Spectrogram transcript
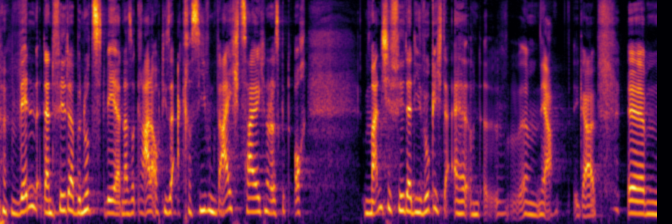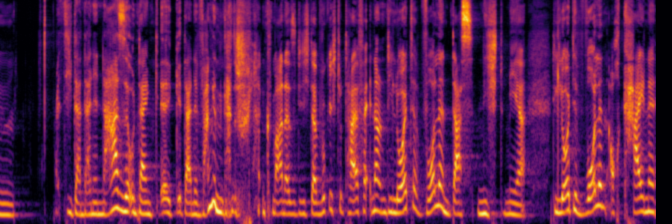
wenn dann Filter benutzt werden. Also gerade auch diese aggressiven Weichzeichen oder es gibt auch manche Filter, die wirklich, äh, und, äh, äh, ja, egal, ähm, die dann deine Nase und dein, äh, deine Wangen ganz schlank machen, also die dich da wirklich total verändern. Und die Leute wollen das nicht mehr. Die Leute wollen auch keine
